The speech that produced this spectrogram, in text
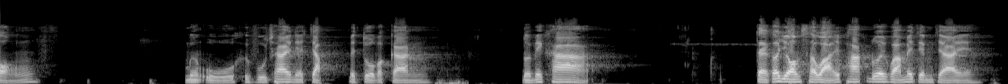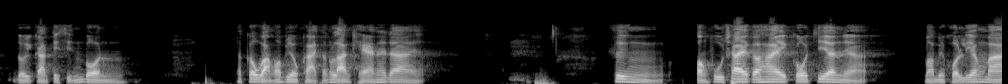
๋อง เมืองอูคือฟูชัยเนี่ยจับเป็นตัวประกัน โดยไม่ฆ่า แต่ก็ยอมสวายพักด้วยความไม่เต็มใจ โดยการติดสินบน แล้วก็หวังว่ามีโอกาสต้องล้างแค้นให้ได้ ซึ่งของผู้ใช้ก็ให้โกเจียนเนี่ย มาเป็นคนเลี้ยงม้า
